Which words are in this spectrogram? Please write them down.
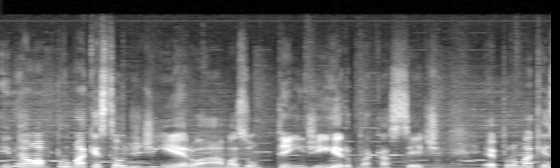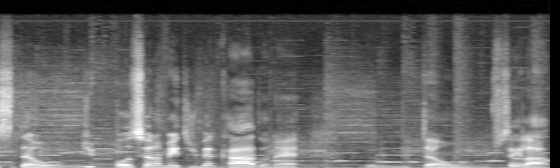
e não é por uma questão de dinheiro, a Amazon tem dinheiro pra cacete. É por uma questão de posicionamento de mercado, né? Então, sei lá.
